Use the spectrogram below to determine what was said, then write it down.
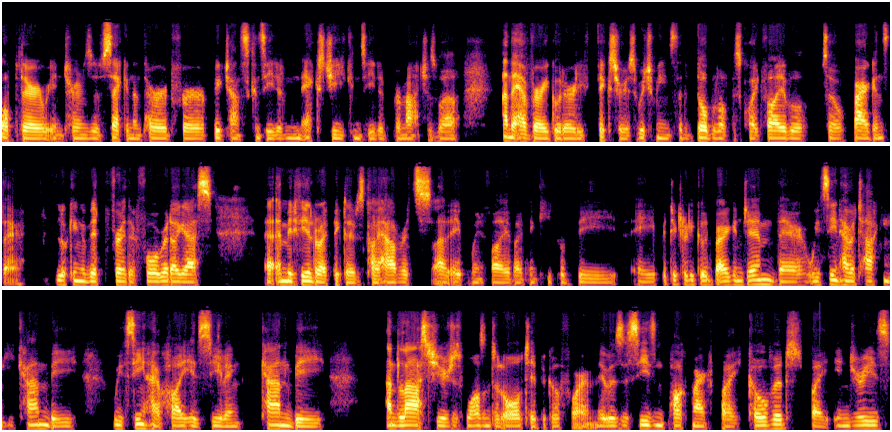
up there in terms of second and third for big chances conceded and XG conceded per match as well. And they have very good early fixtures, which means that a double up is quite viable. So bargains there. Looking a bit further forward, I guess, a midfielder I picked out is Kai Havertz at 8.5. I think he could be a particularly good bargain gem there. We've seen how attacking he can be. We've seen how high his ceiling can be. And last year just wasn't at all typical for him. It was a season pockmarked by COVID, by injuries,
